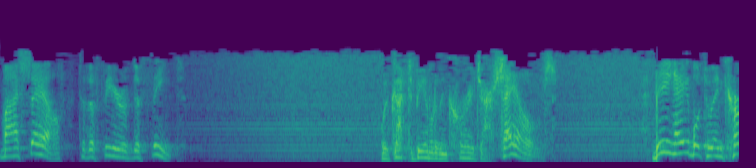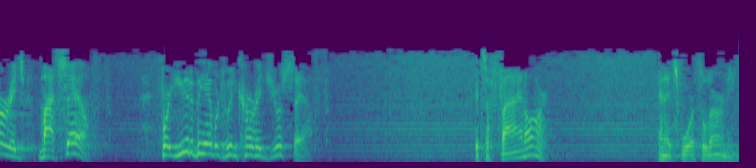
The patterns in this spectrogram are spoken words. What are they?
myself to the fear of defeat. We've got to be able to encourage ourselves. Being able to encourage myself. For you to be able to encourage yourself. It's a fine art and it's worth learning.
